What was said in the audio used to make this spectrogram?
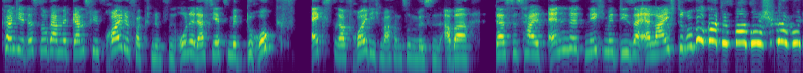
könnt ihr das sogar mit ganz viel Freude verknüpfen, ohne das jetzt mit Druck extra freudig machen zu müssen. Aber dass es halt endet nicht mit dieser Erleichterung, oh Gott, es war so schlimm und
